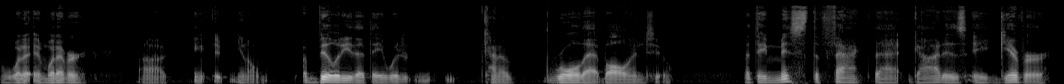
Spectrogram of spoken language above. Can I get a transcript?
and what and whatever uh, you know ability that they would kind of roll that ball into. But they miss the fact that God is a giver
